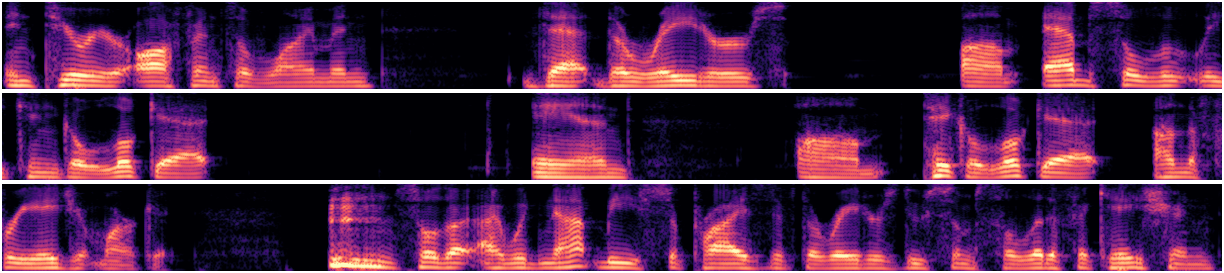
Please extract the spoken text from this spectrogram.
interior offensive linemen that the Raiders um, absolutely can go look at and um, take a look at on the free agent market. so that I would not be surprised if the Raiders do some solidification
